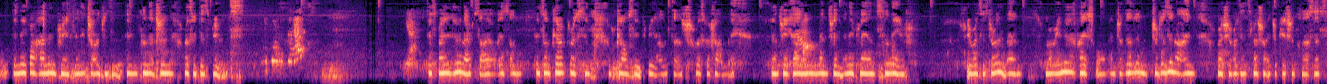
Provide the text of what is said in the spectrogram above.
Danico hadn't faced any charges in, connection with the disappearance. Despite her new lifestyle, it's uncharacteristic of Kelsey to be out of touch with her family, and she hadn't mentioned any plans to leave. She was a student at Mariner High School in 2009, where she was in special education classes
